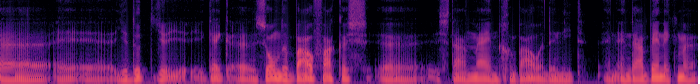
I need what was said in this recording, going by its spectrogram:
Uh, uh, je doet, je, kijk, uh, zonder bouwvakkers staan mijn gebouwen er niet. En, en daar ben ik me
